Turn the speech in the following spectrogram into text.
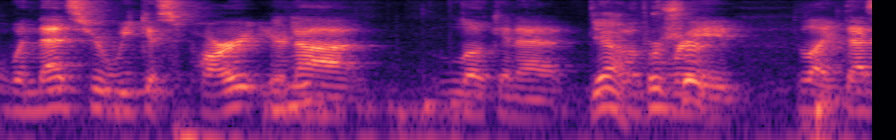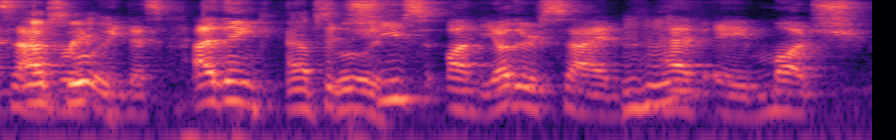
when that's your weakest part, you're not looking at Mm-hmm. Yeah, a for sure. like that's not Absolutely. great weakness. I think Absolutely. Mm-hmm. the Chiefs on the other side have a much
